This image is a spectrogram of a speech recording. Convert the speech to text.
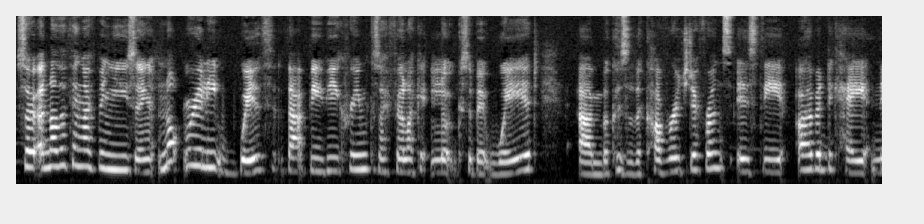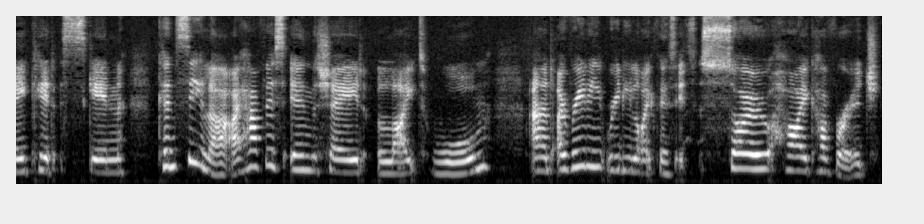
So another thing I've been using, not really with that BB cream because I feel like it looks a bit weird um, because of the coverage difference, is the Urban Decay Naked Skin Concealer. I have this in the shade Light Warm and I really really like this. It's so high coverage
